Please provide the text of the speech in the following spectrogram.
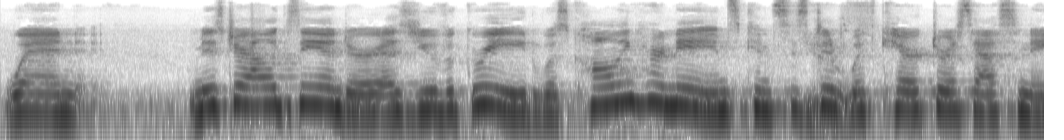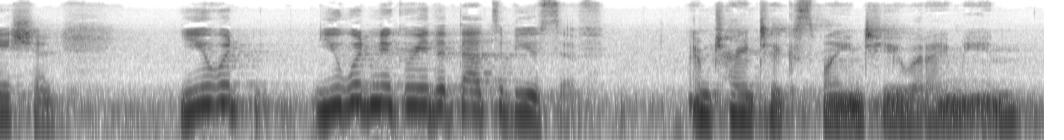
when Mr. Alexander, as you've agreed, was calling her names consistent Yes. with character assassination, you would you wouldn't agree that that's abusive. I'm trying to explain to you what I mean.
